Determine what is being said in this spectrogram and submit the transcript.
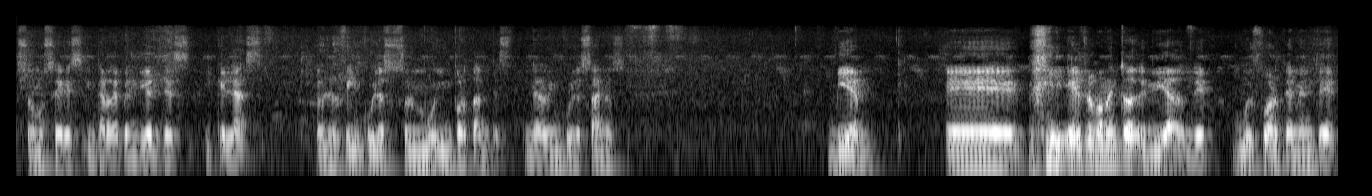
somos seres interdependientes y que los vínculos son muy importantes, tener vínculos sanos. Bien, eh, el otro momento de mi vida donde muy fuertemente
